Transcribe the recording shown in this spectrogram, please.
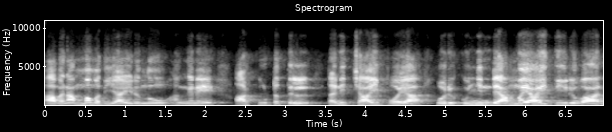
അവൻ അമ്മ മതിയായിരുന്നു. അങ്ങനെ ആൾക്കൂട്ടത്തിൽ തനിച്ചായിപ്പോയ ഒരു കുഞ്ഞിന്റെ അമ്മയായി തീരുവാൻ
